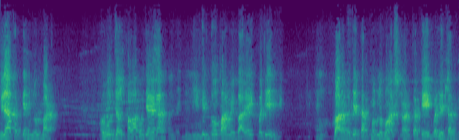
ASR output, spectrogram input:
मिला करके हम लोग बांट। और वो जल खवा हो जाएगा। फिर दोपहर में बारह, एक बजे, बारह बजे तक हम लोग वहाँ स्नान करके एक बजे तक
